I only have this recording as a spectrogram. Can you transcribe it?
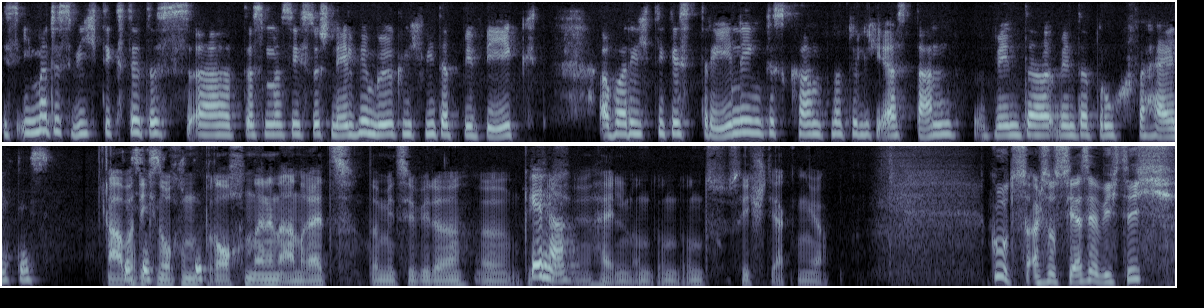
ist immer das Wichtigste, dass, äh, dass man sich so schnell wie möglich wieder bewegt. Aber richtiges Training, das kommt natürlich erst dann, wenn der, wenn der Bruch verheilt ist. Aber das die Knochen wichtig. brauchen einen Anreiz, damit sie wieder äh, genau. heilen und, und, und sich stärken, ja. Gut, also sehr, sehr wichtig.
